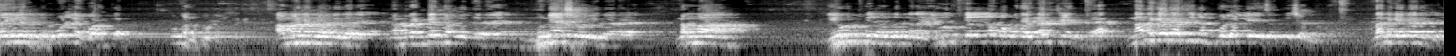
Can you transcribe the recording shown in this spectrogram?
ಸೈಲೆಂಟ್ ಒಳ್ಳೆ ವರ್ಕರ್ ಕೂಗನ್ ಅಮನನ್ ಅವರಿದ್ದಾರೆ, ನಮ್ಮ ರೆಡ್ಡನ್ ಅವರಿದ್ದಾರೆ, ಮುನೇಶ್ ಅವರಿದ್ದಾರೆ, ನಮ್ಮ ಯೂತ್ಗೆ ನನ್ನ ಯೂತ್ಗೆಲ್ಲ ಒಬ್ಬರು ಎನರ್ಜಿ ಅಂದರೆ ನನಗೆ ಎನರ್ಜಿ ನಮ್ಮ ಗೊಳ್ಳಲ್ಲಿ ಸತೀಶ್ ನನಗೆ ಎನರ್ಜಿ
